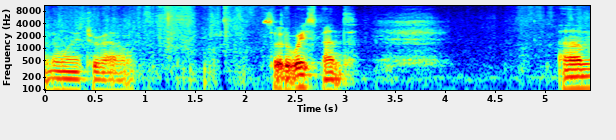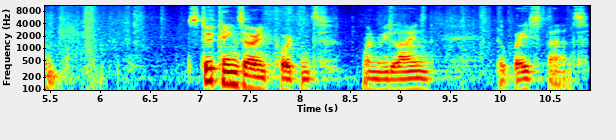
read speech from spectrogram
I don't want it to ravel. So the waistband. Um, two things are important when we line the waistband.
